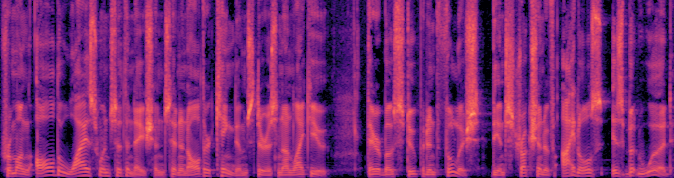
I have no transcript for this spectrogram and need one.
For among all the wise ones of the nations, and in all their kingdoms, there is none like you. They are both stupid and foolish. The instruction of idols is but wood.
